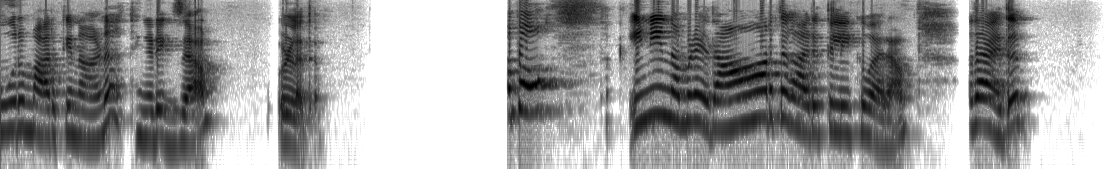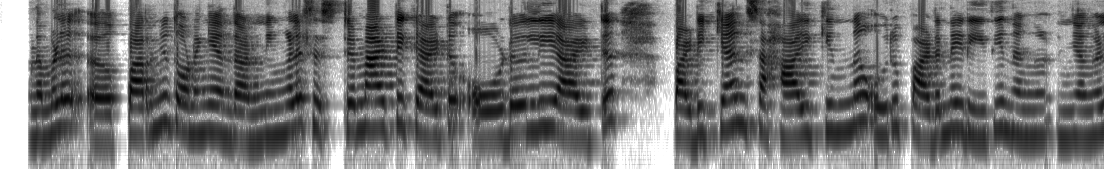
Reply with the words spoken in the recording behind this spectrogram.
നൂറ് മാർക്കിനാണ് നിങ്ങളുടെ എക്സാം ഉള്ളത്. അപ്പോ ഇനി നമ്മുടെ യഥാർത്ഥ കാര്യത്തിലേക്ക് വരാം. അതായത് നമ്മൾ പറഞ്ഞു തുടങ്ങിയ എന്താണ്? നിങ്ങളെ സിസ്റ്റമാറ്റിക് ആയിട്ട് ഓർഡർലി ആയിട്ട് പഠിക്കാൻ സഹായിക്കുന്ന ഒരു പഠന രീതി ഞങ്ങൾ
